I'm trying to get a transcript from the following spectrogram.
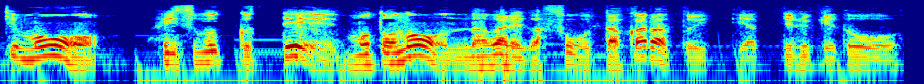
でも、Facebook って元の流れがそうだからと言ってやってるけど、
